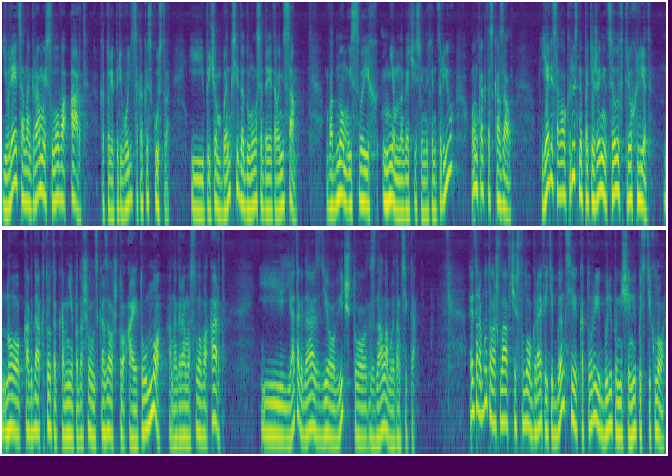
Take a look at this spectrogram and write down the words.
является анаграммой слова «арт», которое переводится как «искусство». И причем Бэнкси додумался до этого не сам. В одном из своих немногочисленных интервью он как-то сказал «Я рисовал крыс на протяжении целых трех лет, но когда кто-то ко мне подошел и сказал, что «а это умно», анаграмма слова «арт», и я тогда сделал вид, что знал об этом всегда. Эта работа вошла в число граффити Бэнкси, которые были помещены под стекло.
